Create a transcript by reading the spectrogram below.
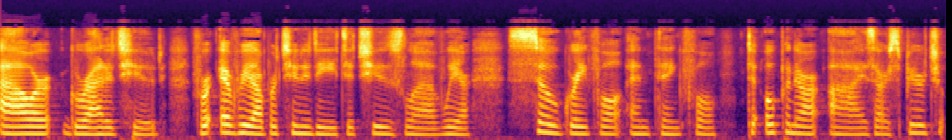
our gratitude for every opportunity to choose love. We are so grateful and thankful to open our eyes, our spiritual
